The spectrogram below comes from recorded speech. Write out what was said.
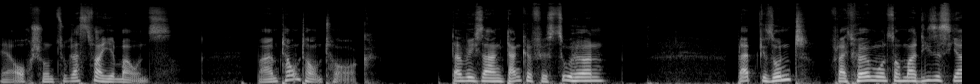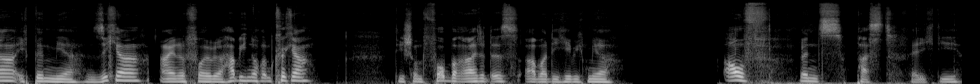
der auch schon zu Gast war hier bei uns beim Towntown Talk. Dann würde ich sagen, danke fürs Zuhören. Bleibt gesund. Vielleicht hören wir uns noch mal dieses Jahr. Ich bin mir sicher, eine Folge habe ich noch im Köcher, die schon vorbereitet ist, aber die hebe ich mir auf. Wenn es passt, werde ich die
